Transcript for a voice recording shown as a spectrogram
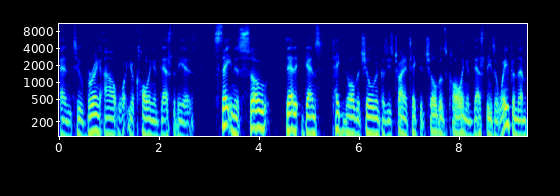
and to bring out what your calling and destiny is. Satan is so dead against taking all the children because he's trying to take the children's calling and destinies away from them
